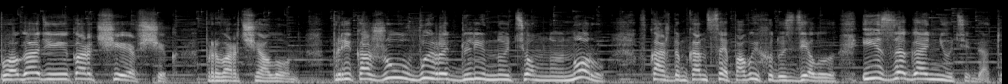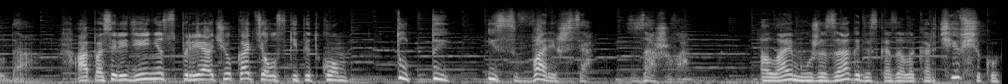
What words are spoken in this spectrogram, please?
«Погоди, корчевщик!» – проворчал он. «Прикажу вырыть длинную темную нору, в каждом конце по выходу сделаю и загоню тебя туда» а посередине спрячу котел с кипятком. Тут ты и сваришься заживо. Алайма уже загодя сказала корчевщику,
